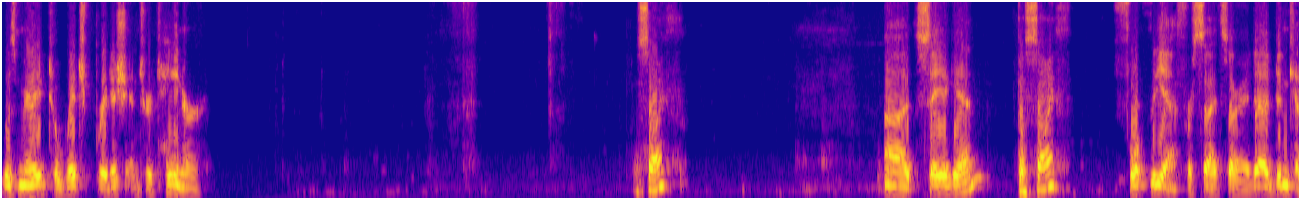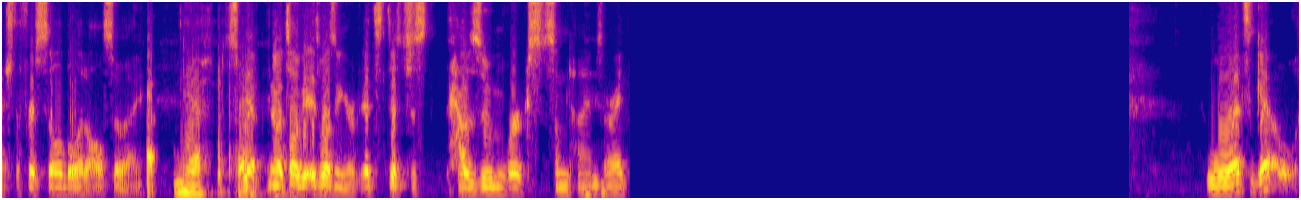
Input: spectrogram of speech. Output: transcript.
was married to which British entertainer? Forsyth? Uh, say again? Forsyth? For yeah, Forsyth. Sorry, I, I didn't catch the first syllable at all. So I Uh, yeah, sorry. yeah, no, it's all good. It wasn't your. It's that's just how Zoom works sometimes. All right. Let's go.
